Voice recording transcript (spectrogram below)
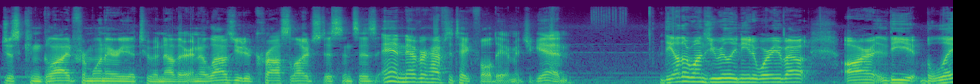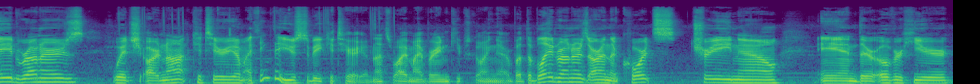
just can glide from one area to another and allows you to cross large distances and never have to take fall damage again. The other ones you really need to worry about are the Blade Runners which are not Caterium. I think they used to be Caterium. That's why my brain keeps going there. But the Blade Runners are in the Quartz tree now, and they're over here.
